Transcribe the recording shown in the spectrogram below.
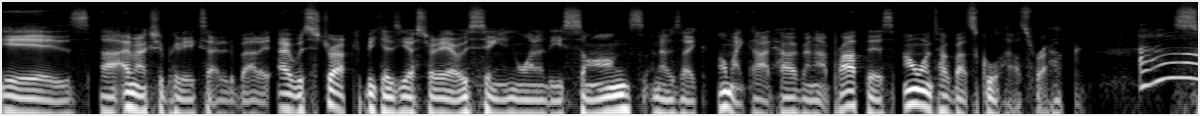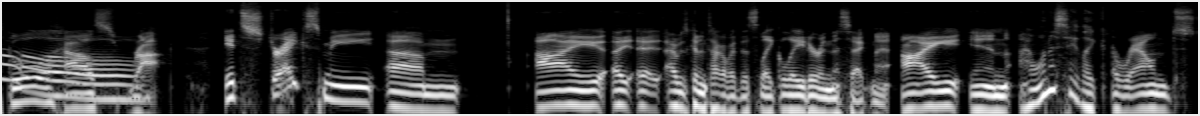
is uh, I'm actually pretty excited about it. I was struck because yesterday I was singing one of these songs and I was like, oh my God, how have I not brought this? I want to talk about Schoolhouse Rock. Oh. Schoolhouse Rock. It strikes me. Um, I, I I was going to talk about this like later in the segment. I in I want to say like around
